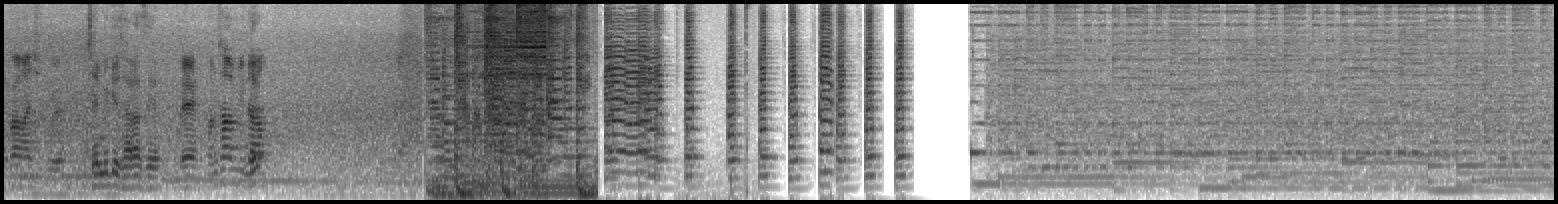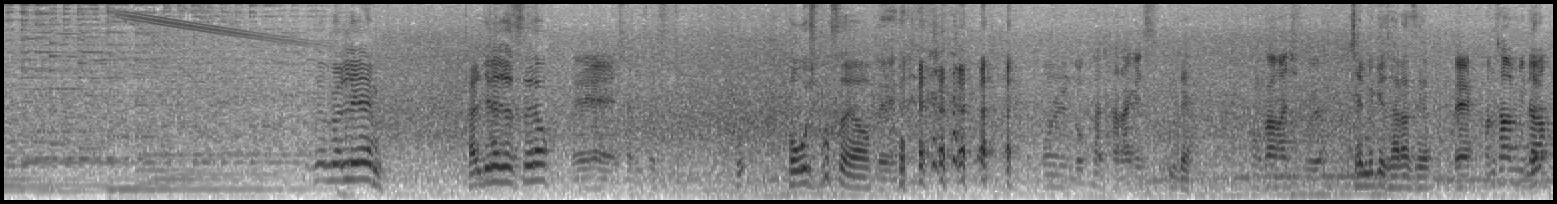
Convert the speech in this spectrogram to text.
건강하시고요. 재밌게 잘하세요. 네, 감사합니다. 네. 별님 잘 지내셨어요? 네, 잘 있었습니다. 보고 싶었어요. 네. 오늘 녹화 잘하겠습니다. 네, 건강하시고요. 재밌게 잘하세요. 네, 감사합니다. 네.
